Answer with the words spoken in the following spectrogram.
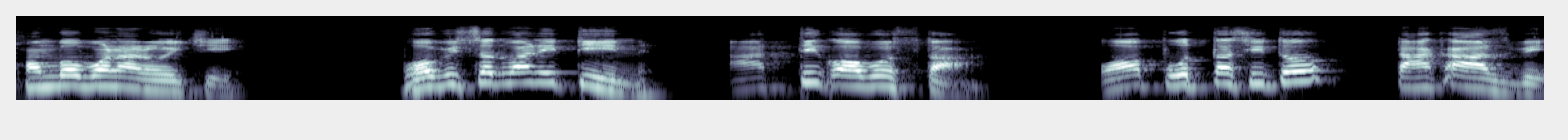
সম্ভাবনা রয়েছে। ভবিষ্যৎবাণী তিন, আর্থিক অবস্থা, অপ্রত্যাশিত টাকা আসবে।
